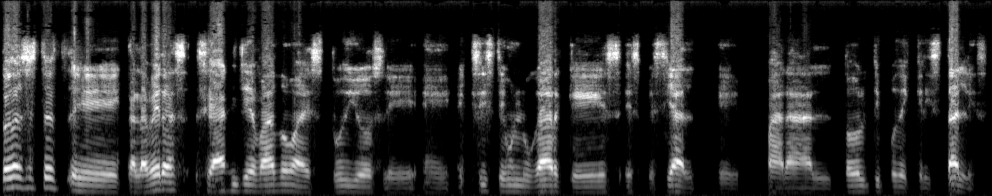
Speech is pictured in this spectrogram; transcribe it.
Todas estas eh, calaveras se han llevado a estudios. Eh, eh, existe un lugar que es especial para todo el tipo de cristales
